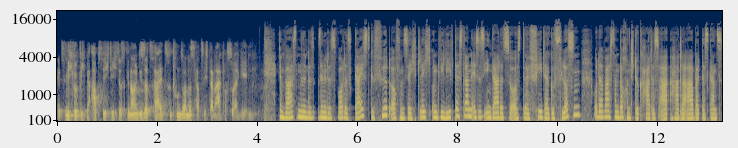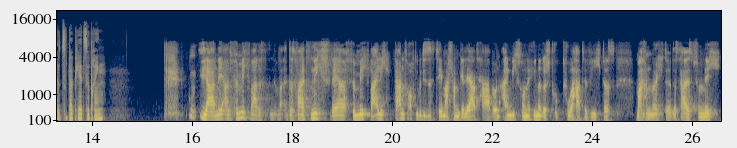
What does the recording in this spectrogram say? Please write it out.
jetzt nicht wirklich beabsichtigt, das genau in dieser Zeit zu tun, sondern es hat sich dann einfach so ergeben. Im wahrsten Sinne des, Sinne des Wortes Geist geführt offensichtlich. Und wie lief das dann? Ist es Ihnen geradezu aus der Feder geflossen oder war es dann doch ein Stück hartes, harte Arbeit, das Ganze zu Papier zu bringen? Ja, nee, also für mich war das, das war jetzt nicht schwer für mich, weil ich ganz oft über dieses Thema schon gelehrt habe und eigentlich so eine innere Struktur hatte, wie ich das machen möchte. Das heißt, für mich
